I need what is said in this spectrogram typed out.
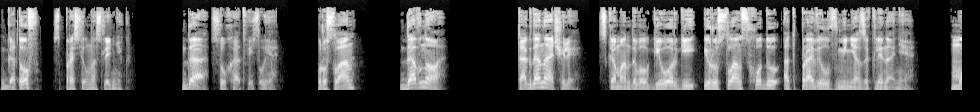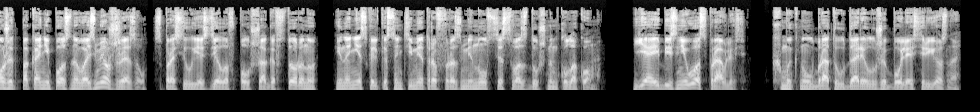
«Готов?» – спросил наследник. «Да», – сухо ответил я. «Руслан?» «Давно». «Тогда начали», – скомандовал Георгий, и Руслан сходу отправил в меня заклинание. «Может, пока не поздно возьмешь жезл?» – спросил я, сделав полшага в сторону, и на несколько сантиметров разминулся с воздушным кулаком. «Я и без него справлюсь», – хмыкнул брат и ударил уже более серьезно,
